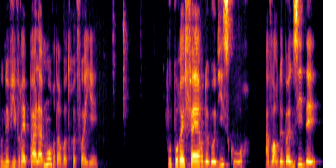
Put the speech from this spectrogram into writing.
Vous ne vivrez pas l'amour dans votre foyer. Vous pourrez faire de beaux discours, avoir de bonnes idées,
